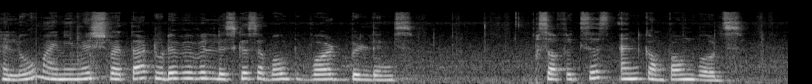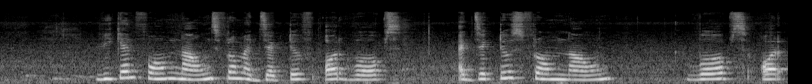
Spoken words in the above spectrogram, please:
Hello, my name is Shweta. Today we will discuss about word buildings, suffixes and compound words. We can form nouns from adjective or verbs, adjectives from noun, verbs or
